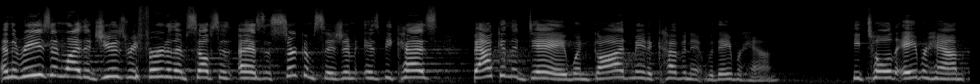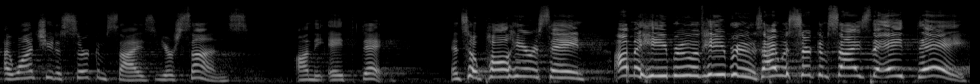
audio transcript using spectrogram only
And the reason why the Jews refer to themselves as, as the circumcision is because back in the day when God made a covenant with Abraham, he told Abraham, I want you to circumcise your sons on the eighth day. And so Paul here is saying, I'm a Hebrew of Hebrews. I was circumcised the eighth day.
